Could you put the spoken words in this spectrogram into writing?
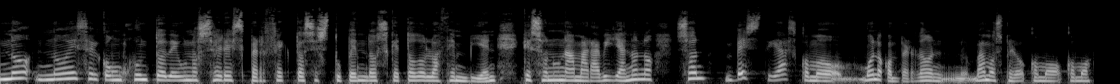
no, no es el conjunto de unos seres perfectos, estupendos, que todo lo hacen bien, que son una maravilla. No, no, son bestias como, bueno, con perdón, vamos, pero como, como,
